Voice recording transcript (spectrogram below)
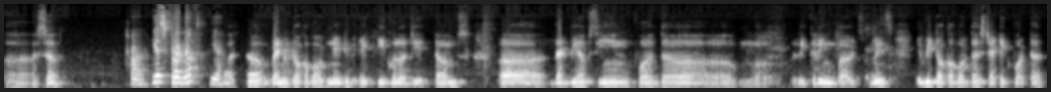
Uh, sir, Huh. Yes, Pranav. Yeah. uh, sir, when we talk about native e- ecology terms, uh, that we have seen for the uh, recurring birds, means if we talk about the static water,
